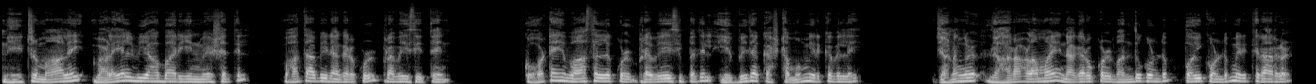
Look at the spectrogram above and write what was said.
நேற்று மாலை வளையல் வியாபாரியின் வேஷத்தில் வாதாபி நகருக்குள் பிரவேசித்தேன். கோட்டை வாசலுக்குள் பிரவேசிப்பதில் எவ்வித கஷ்டமும் இருக்கவில்லை. ஜனங்கள் தாராளமாய் நகருக்குள் வந்து கொண்டும் போய்க் கொண்டும் இருக்கிறார்கள்.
